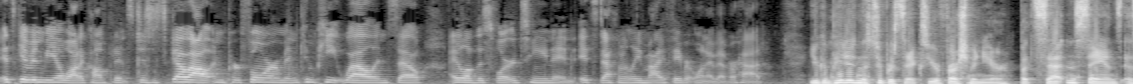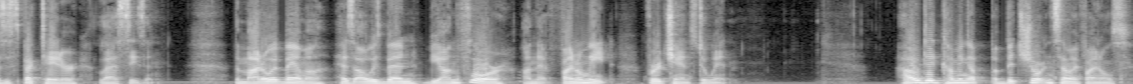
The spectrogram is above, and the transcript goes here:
it's given me a lot of confidence to just go out and perform and compete well, and so I love this floor routine, and it's definitely my favorite one I've ever had. You competed in the Super Six your freshman year, but sat in the stands as a spectator last season. The motto at Bama has always been be on the floor on that final meet for a chance to win. How did coming up a bit short in semifinals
